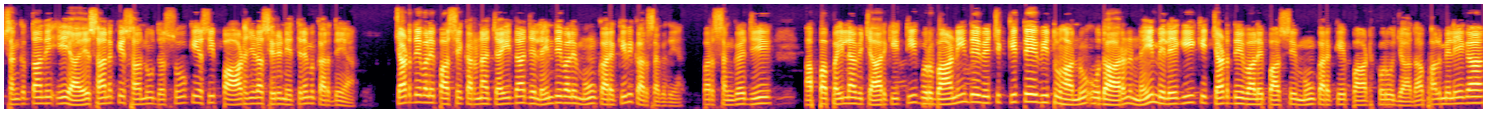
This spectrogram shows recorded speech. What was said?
ਸੰਗਤਾਂ ਦੇ ਇਹ ਆਏ ਸਨ ਕਿ ਸਾਨੂੰ ਦੱਸੋ ਕਿ ਅਸੀਂ ਪਾਠ ਜਿਹੜਾ ਸਿਰੇ ਨਿਤਨੇਮ ਕਰਦੇ ਆ ਚੜ੍ਹਦੇ ਵਾਲੇ ਪਾਸੇ ਕਰਨਾ ਚਾਹੀਦਾ, ਜੇ ਲਹਿੰਦੇ ਵਾਲੇ ਮੂੰਹ ਕਰਕੇ ਵੀ ਕਰ ਸਕਦੇ ਆ। ਪਰ ਸੰਗਤ ਜੀ, ਆਪਾਂ ਪਹਿਲਾਂ ਵਿਚਾਰ ਕੀਤੀ, ਗੁਰਬਾਣੀ ਦੇ ਵਿੱਚ ਕਿਤੇ ਵੀ ਤੁਹਾਨੂੰ ਉਦਾਹਰਨ ਨਹੀਂ ਮਿਲੇਗੀ ਕਿ ਚੜ੍ਹਦੇ ਵਾਲੇ ਪਾਸੇ ਮੂੰਹ ਕਰਕੇ ਪਾਠ ਕਰੋ, ਜ਼ਿਆਦਾ ਫਲ ਮਿਲੇਗਾ।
